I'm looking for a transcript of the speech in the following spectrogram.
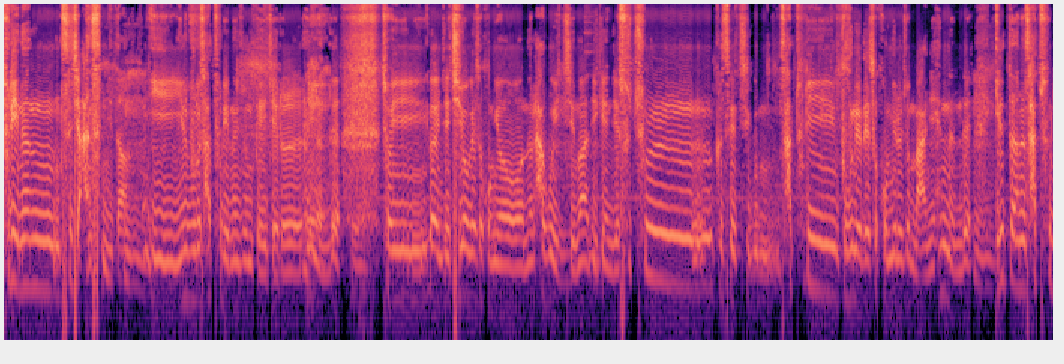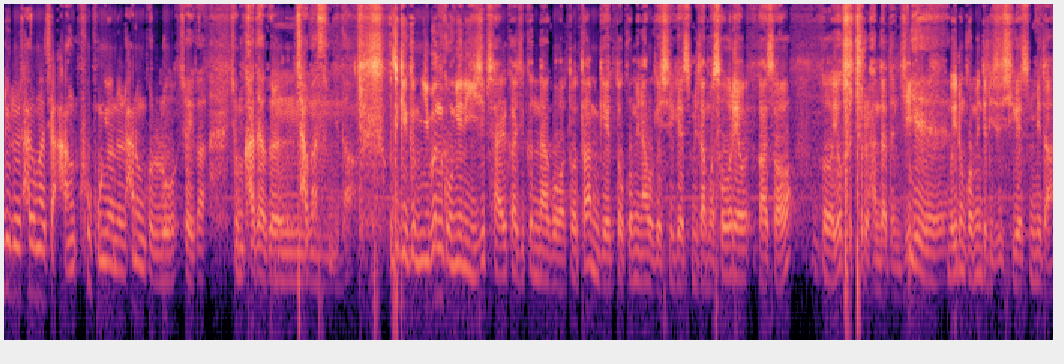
사투리는 쓰지 않습니다. 음. 이 일부러 사투리는 좀 배제를 네. 했는데 저희가 이제 지역에서 공연을 하고 있지만 이게 이제 수출 글쎄 지금 사투리 부분에 대해서 고민을 좀 많이 했는데 음. 일단은 사투리를 사용하지 않고 공연을 하는 걸로 저희가 좀 가닥을 음. 잡았습니다. 어떻게 그럼 이번 공연이 24일까지 끝나고 또 다음 계획도 고민하고 계시겠습니다. 뭐 서울에 가서 어, 역수출을 한다든지 예. 뭐 이런 고민들이 있으시겠습니다.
